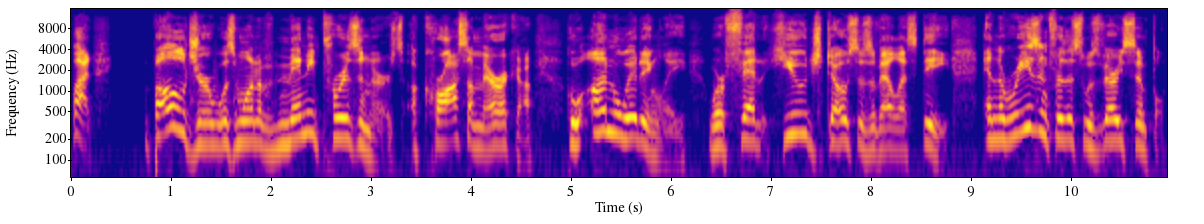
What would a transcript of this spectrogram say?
But Bulger was one of many prisoners across America who unwittingly were fed huge doses of LSD. And the reason for this was very simple.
